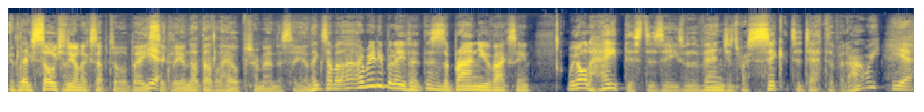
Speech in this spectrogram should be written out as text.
It'll be socially unacceptable, basically, and that, that'll help tremendously. I think so, but I I really believe that this is a brand new vaccine. We all hate this disease with a vengeance. We're sick to death of it, aren't we? Yeah.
